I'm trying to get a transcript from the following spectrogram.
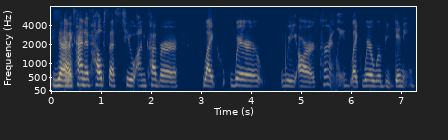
Yeah. And it kind of helps us to uncover like where we are currently, like where we're beginning.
